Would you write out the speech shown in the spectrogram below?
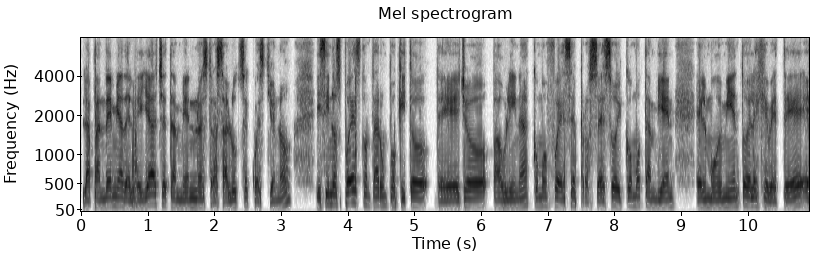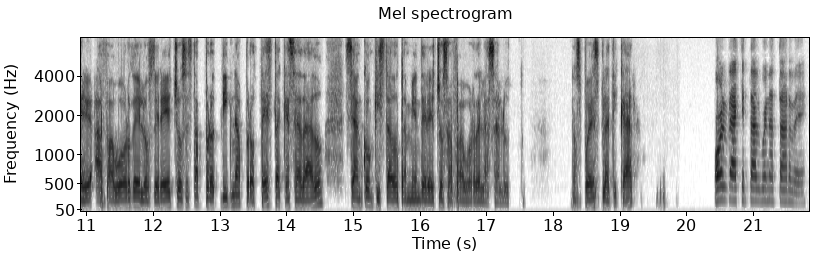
la pandemia del VIH, también nuestra salud se cuestionó. Y si nos puedes contar un poquito de ello, Paulina, cómo fue ese proceso y cómo también el movimiento LGBT eh, a favor de los derechos, esta digna protesta que se ha dado, se han conquistado también derechos a favor de la salud. ¿Nos puedes platicar? Hola, ¿qué tal? Buena tarde.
